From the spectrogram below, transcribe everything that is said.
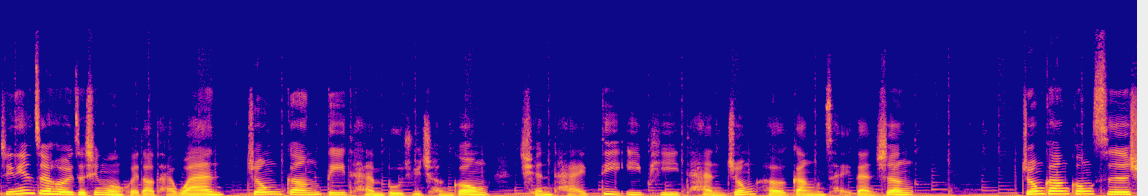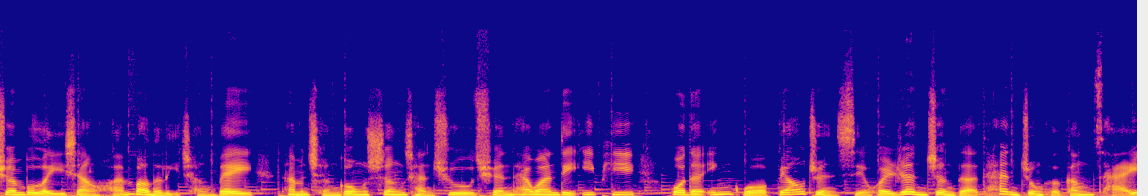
今天最后一则新闻，回到台湾，中钢低碳布局成功，全台第一批碳中和钢材诞生。中钢公司宣布了一项环保的里程碑，他们成功生产出全台湾第一批获得英国标准协会认证的碳中和钢材。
